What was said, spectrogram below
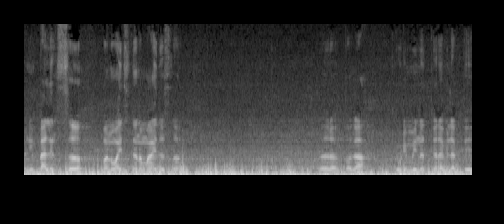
आणि बॅलन्स बनवायचं त्यांना माहीत असतं. तर बघा थोडी मेहनत करावी लागते.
